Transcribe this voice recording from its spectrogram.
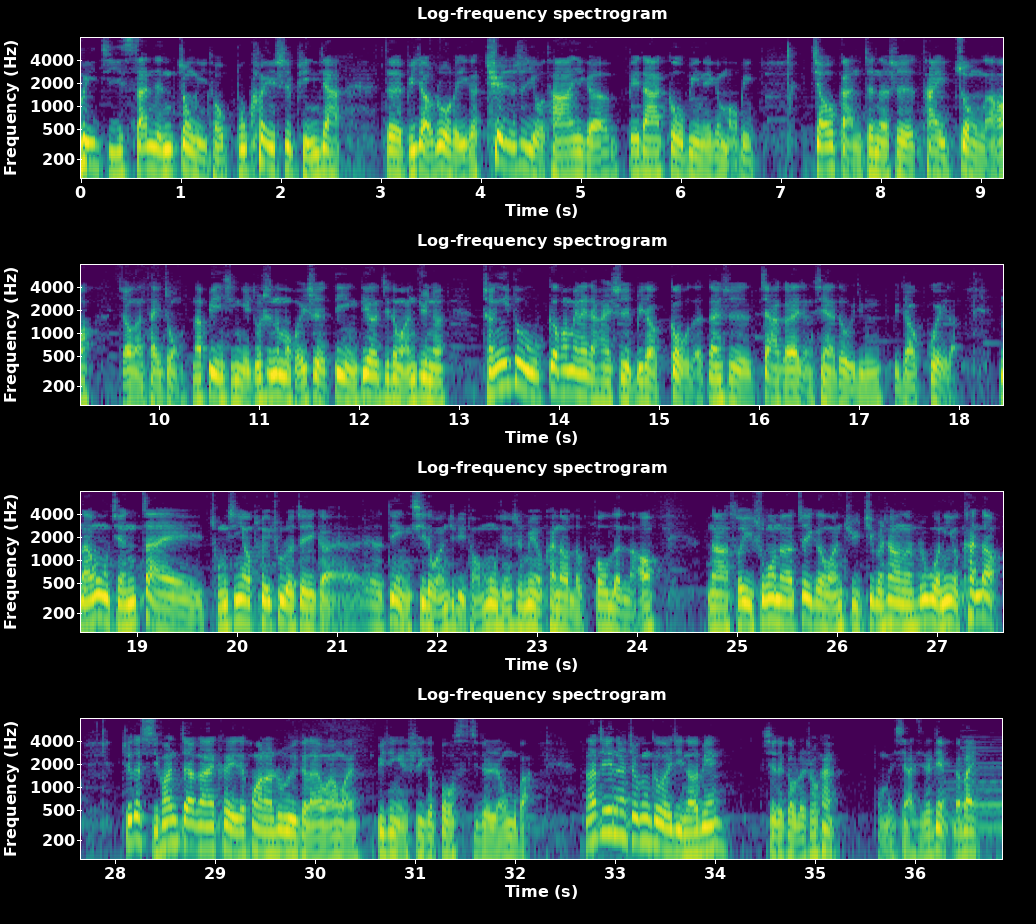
危级三人众里头，不愧是评价对比较弱的一个，确实是有它一个被大家诟病的一个毛病，胶感真的是太重了啊，胶感太重。那变形也就是那么回事。电影第二集的玩具呢？诚意度各方面来讲还是比较够的，但是价格来讲现在都已经比较贵了。那目前在重新要推出的这个呃电影系的玩具里头，目前是没有看到的 Fallen 了哦。那所以说呢，这个玩具基本上呢，如果你有看到，觉得喜欢，价格还可以的话呢，入一个来玩玩，毕竟也是一个 BOSS 级的人物吧。那今天呢就跟各位进行到这边，谢谢各位的收看，我们下期再见，拜拜。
